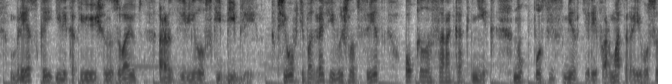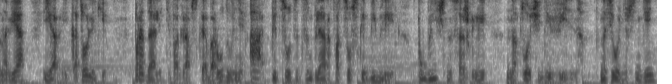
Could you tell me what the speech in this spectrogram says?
– Брестской, или как ее еще называют, Радзивилловской Библии. Всего в типографии вышло в свет около 40 книг, но после смерти реформатора его сыновья, ярые католики, продали типографское оборудование, а 500 экземпляров отцовской Библии публично сожгли на площади Вильна. На сегодняшний день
